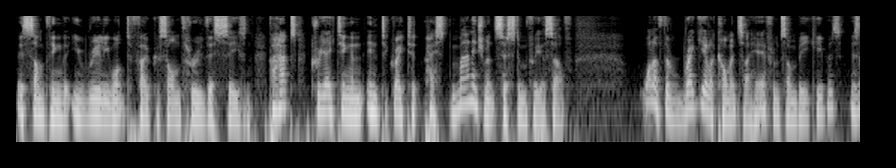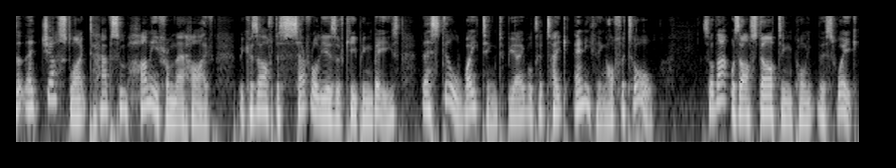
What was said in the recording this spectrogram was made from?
is something that you really want to focus on through this season. Perhaps creating an integrated pest management system for yourself. One of the regular comments I hear from some beekeepers is that they'd just like to have some honey from their hive because after several years of keeping bees, they're still waiting to be able to take anything off at all. So that was our starting point this week.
